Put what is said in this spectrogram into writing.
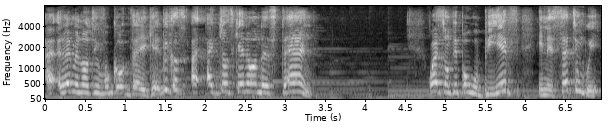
I, let me not even go there again because I, just can't understand why some people will behave in a certain way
